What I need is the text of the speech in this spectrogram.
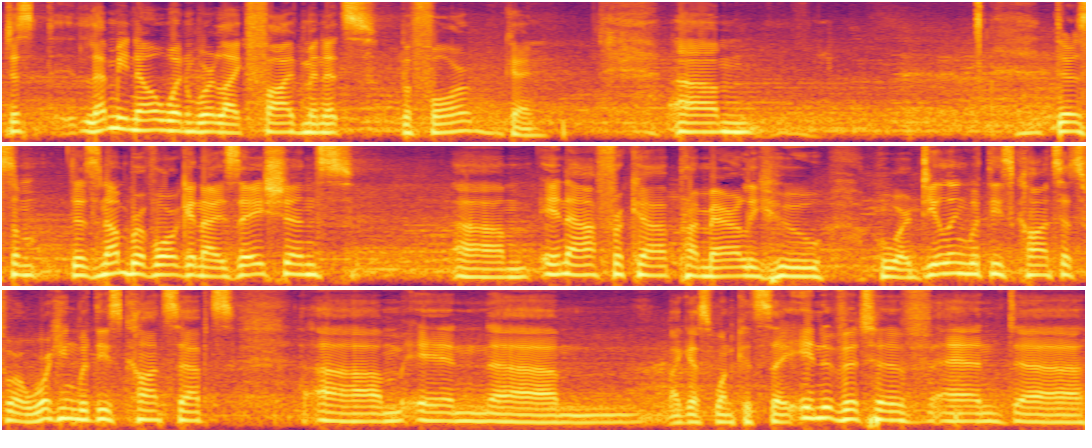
just let me know when we're like five minutes before. Okay. Um, there's some there's a number of organizations um, in Africa, primarily who who are dealing with these concepts, who are working with these concepts um, in, um, I guess one could say, innovative and uh,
